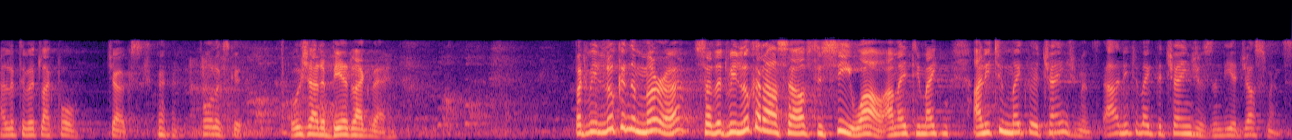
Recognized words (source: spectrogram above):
I looked a bit like Paul. Jokes. Paul looks good. I wish I had a beard like that. But we look in the mirror so that we look at ourselves to see, wow, I need to make, I need to make the changements. I need to make the changes and the adjustments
